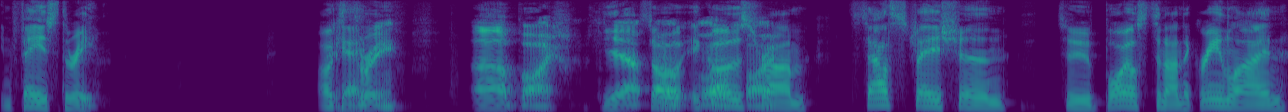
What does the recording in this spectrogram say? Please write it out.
in phase three. Okay. Three. Oh boy. Yeah. So oh, it oh, goes boy. from South Station to Boylston on the Green Line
